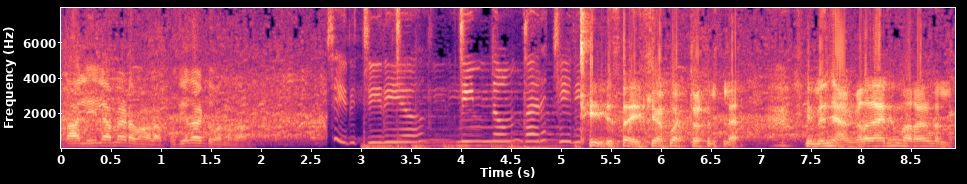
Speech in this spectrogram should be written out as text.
അതാ ലീലാമ്മയുടെ മകളാ പുതിയതായിട്ട് വന്നതാണ്. സഹിക്കാൻ പറ്റില്ല പിന്നെ ഞങ്ങളെ കാര്യം പറയണ്ടല്ലോ.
